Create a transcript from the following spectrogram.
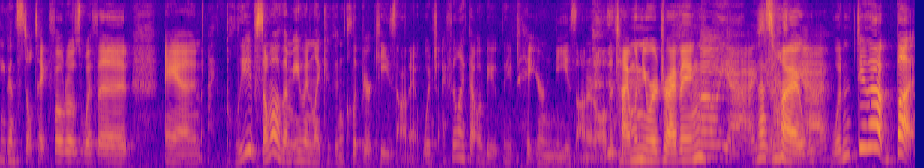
You can still take photos with it, and I believe some of them even like you can clip your keys on it, which I feel like that would be you'd hit your knees on it all the time when you were driving. Oh yeah, I That's why I w- wouldn't do that. But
